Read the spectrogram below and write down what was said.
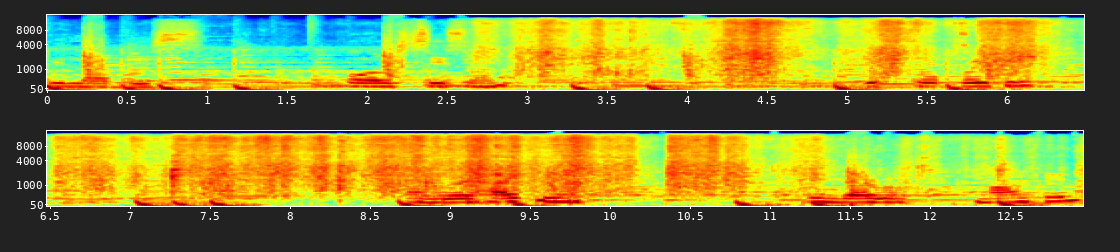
We love this fall season. It's so pretty. And we're hiking in the mountains.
